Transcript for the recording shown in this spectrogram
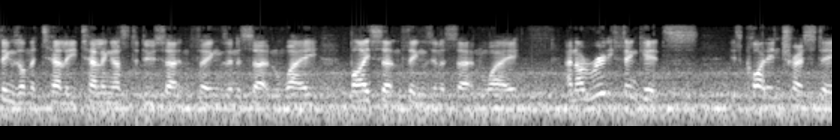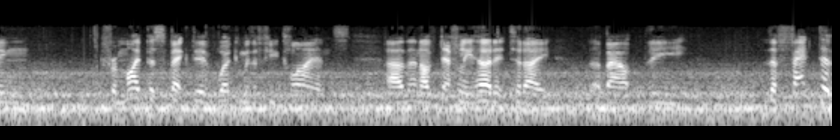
things on the telly telling us to do certain things in a certain way, buy certain things in a certain way, and I really think it's it's quite interesting from my perspective, working with a few clients, uh, and I've definitely heard it today about the the fact that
